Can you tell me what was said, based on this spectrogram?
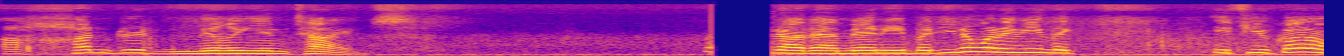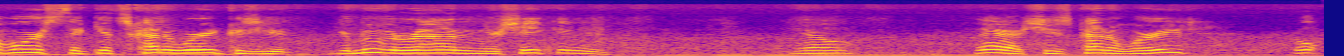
A hundred million times. Not that many, but you know what I mean? Like, if you've got a horse that gets kind of worried because you you're moving around and you're shaking and you know there she's kind of worried. Oh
